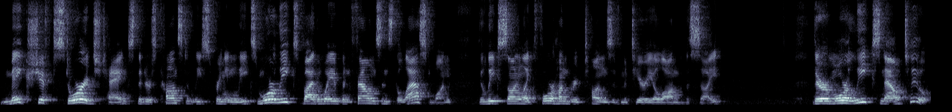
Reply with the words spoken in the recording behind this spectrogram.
makeshift storage tanks that are constantly springing leaks. More leaks, by the way, have been found since the last one. The leak's selling like 400 tons of material onto the site. There are more leaks now, too.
